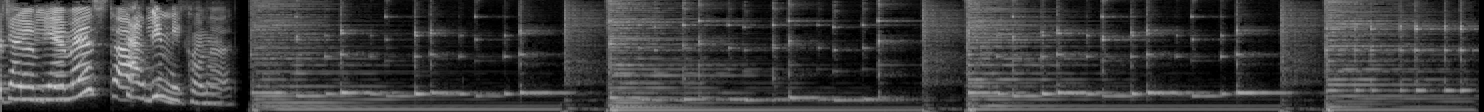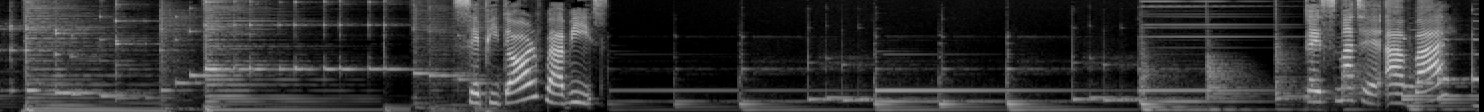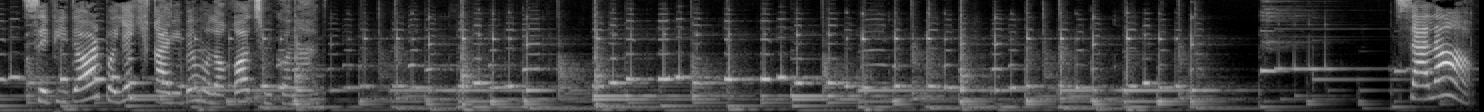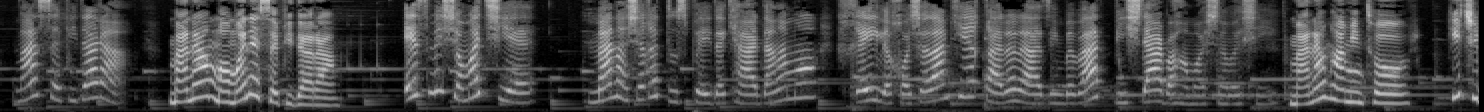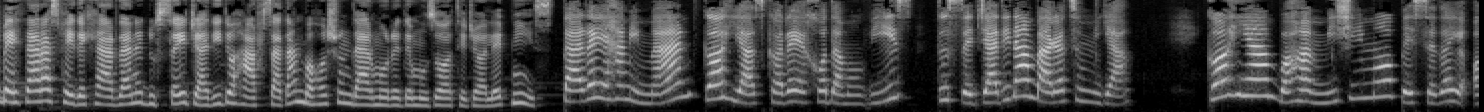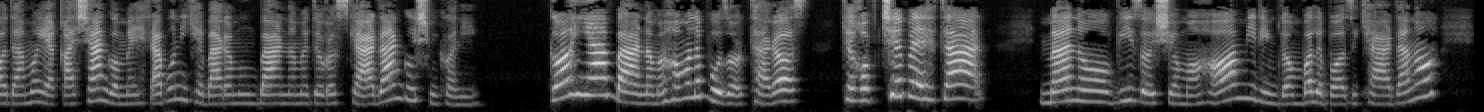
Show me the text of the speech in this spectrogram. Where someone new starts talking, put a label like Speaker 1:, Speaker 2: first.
Speaker 1: پرژن بی ام تقدیم می کند.
Speaker 2: سپیدار و ویز قسمت اول سپیدار با یک غریبه ملاقات می کند سلام من سپیدارم.
Speaker 3: منم مامان سپیدارم.
Speaker 2: اسم شما چیه؟ من عاشق دوست پیدا کردنم و خیلی خوشحالم که قرار از این به بعد بیشتر با هم آشنا باشیم.
Speaker 3: منم همینطور. هیچی بهتر از پیدا کردن دوستای جدید و حرف زدن باهاشون در مورد موضوعات جالب نیست.
Speaker 2: برای همین من گاهی از کارهای خودم و ویز دوست جدیدم براتون میگم. گاهی هم با هم میشینیم و به صدای آدمای قشنگ و مهربونی که برامون برنامه درست کردن گوش می‌کنیم. گاهی هم برنامه ها مال بزرگتراست که خب چه بهتر؟ من و ویز و شماها میریم دنبال بازی کردن و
